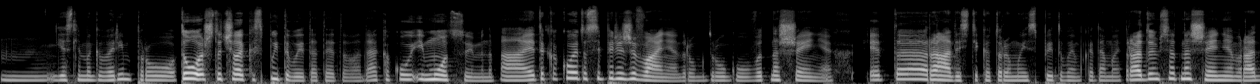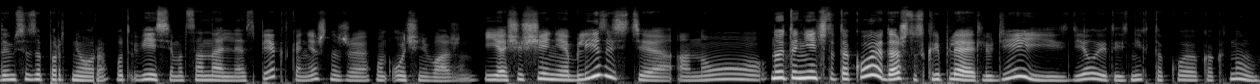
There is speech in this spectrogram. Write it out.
м- если мы говорим про то, что человек испытывает от этого, да, какую эмоцию именно, а, это какое-то сопереживание друг к другу в отношениях, это радости, которые мы испытываем, когда мы радуемся отношениям, радуемся за партнера. Вот весь эмоциональный аспект, конечно же, он очень важен. И ощущение близости, оно... Ну, это нечто такое, да, что скрепляет людей и сделает из них такое, как, ну,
